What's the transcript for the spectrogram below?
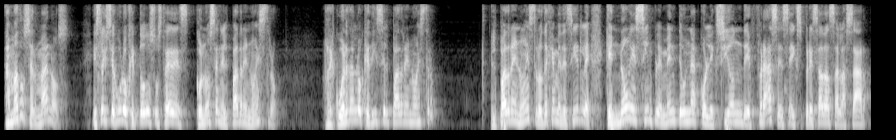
Amados hermanos, estoy seguro que todos ustedes conocen el Padre Nuestro. ¿Recuerdan lo que dice el Padre Nuestro? El Padre Nuestro, déjeme decirle que no es simplemente una colección de frases expresadas al azar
